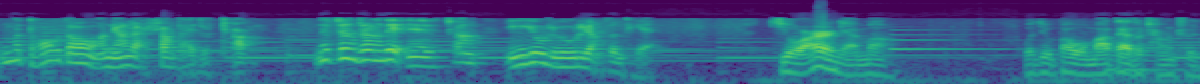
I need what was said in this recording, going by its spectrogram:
那么捣鼓捣我，娘俩上台就唱。那正正的唱，人又留两三天。九二年嘛，我就把我妈带到长春。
